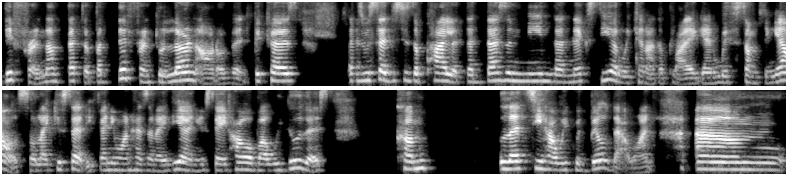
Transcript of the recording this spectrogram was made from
different not better but different to learn out of it. Because as we said this is a pilot. That doesn't mean that next year we cannot apply again with something else. So like you said if anyone has an idea and you say how about we do this? Come let's see how we could build that one. Um,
